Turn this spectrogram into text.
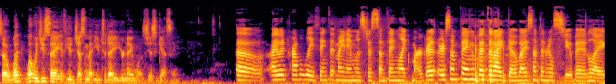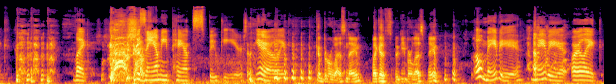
So what what would you say if you just met you today your name was? Just guessing. Oh, I would probably think that my name was just something like Margaret or something, but that I go by something real stupid like like Shazammy Pants Spooky or something. You know, like Like a burlesque name? Like a spooky burlesque name? oh maybe, maybe, or like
